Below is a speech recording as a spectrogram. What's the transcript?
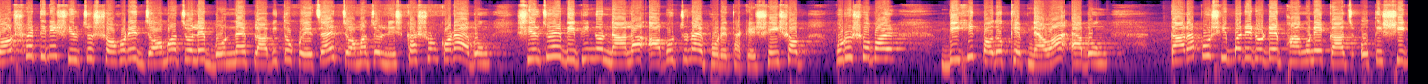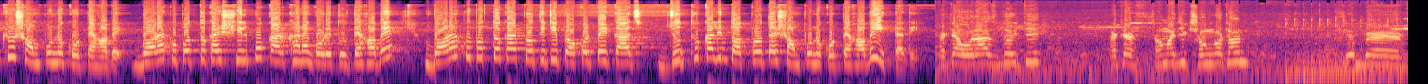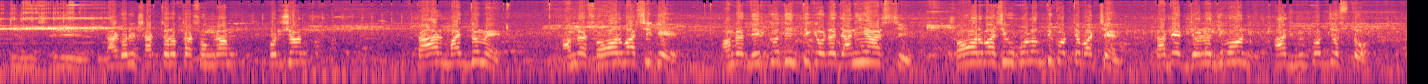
বর্ষার দিনে শিলচর শহরে জমা জলে বন্যায় প্লাবিত হয়ে যায়, জমা জল নিষ্কাশন করা এবং শিলচরের বিভিন্ন নালা আবর্জনায় ভরে থাকে। সেই সব পুরসভার বিহিত পদক্ষেপ নেওয়া এবং তারাপুর শিববাড়ি রোডের ভাঙনের কাজ অতি শীঘ্র সম্পূর্ণ করতে হবে। বরাক উপত্যকায় শিল্প কারখানা গড়ে তুলতে হবে। বরাক উপত্যকার প্রতিটি প্রকল্পের কাজ যুদ্ধকালীন তৎপরতায় সম্পূর্ণ করতে হবে ইত্যাদি। একটা অরাজনৈতিক, একটা সামাজিক সংগঠন নাগরিক স্বার্থ রক্ষা সংগ্রাম পরিষদ, তার মাধ্যমে আমরা শহরবাসীকে আমরা দীর্ঘদিন থেকে ওটা জানিয়ে আসছি শহরবাসী উপলব্ধি করতে পারছেন। তাদের জনজীবন আজ বিপর্যস্ত।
